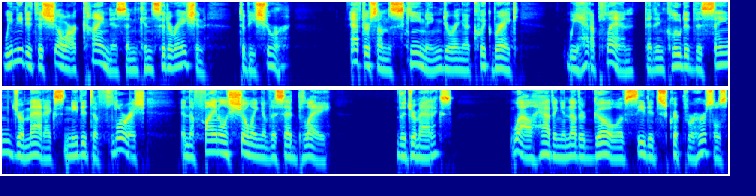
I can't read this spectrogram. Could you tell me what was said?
we needed to show our kindness and consideration, to be sure. After some scheming during a quick break, we had a plan that included the same dramatics needed to flourish in the final showing of the said play. The dramatics? While having another go of seated script rehearsals,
